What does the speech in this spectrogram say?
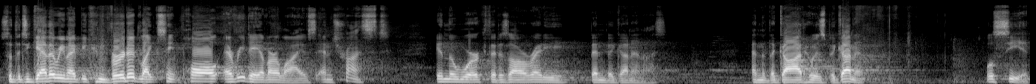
So that together we might be converted like St. Paul every day of our lives and trust in the work that has already been begun in us. And that the God who has begun it will see it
